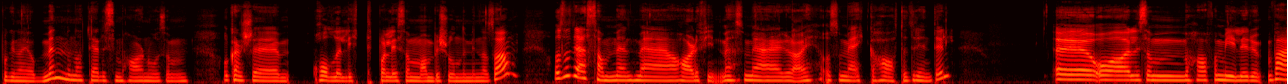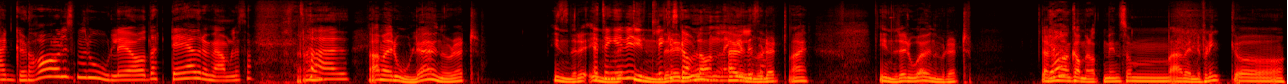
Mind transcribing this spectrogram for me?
pga. jobben min, men at jeg liksom har noe som Og kanskje holde litt på liksom ambisjonene mine og sånn. Og så at jeg er sammen med en som jeg har det fint med, som jeg er glad i, og som jeg ikke hater trynet til. Eh, og liksom ha familie rundt Være glad og liksom rolig, og det er det jeg drømmer om, liksom. Det er, Ja, men rolig er undervurdert. Indre, indre, indre ro er liksom. undervurdert. Nei, indre ro er undervurdert. Det er som Ja. kameraten min som er veldig flink og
